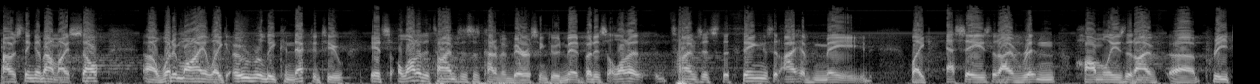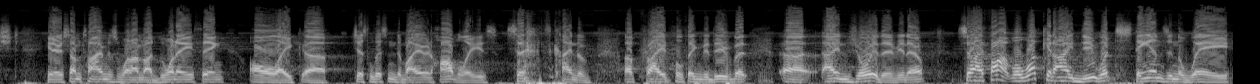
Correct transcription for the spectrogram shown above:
I was thinking about myself. Uh, what am I like overly connected to? It's a lot of the times this is kind of embarrassing to admit, but it's a lot of times it's the things that I have made, like essays that I've written, homilies that I've uh, preached. You know, sometimes when I'm not doing anything, I'll like uh, just listen to my own homilies. So it's kind of a prideful thing to do, but uh, I enjoy them, you know. So I thought, well, what could I do? What stands in the way?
